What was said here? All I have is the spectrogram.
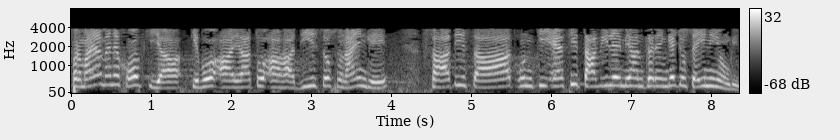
فرمایا، میں نے خوف کیا کہ وہ آیات و احادیث تو سنائیں گے ساتھ ہی ساتھ ان کی ایسی تعویلیں بیان کریں گے جو صحیح نہیں ہوں گی۔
